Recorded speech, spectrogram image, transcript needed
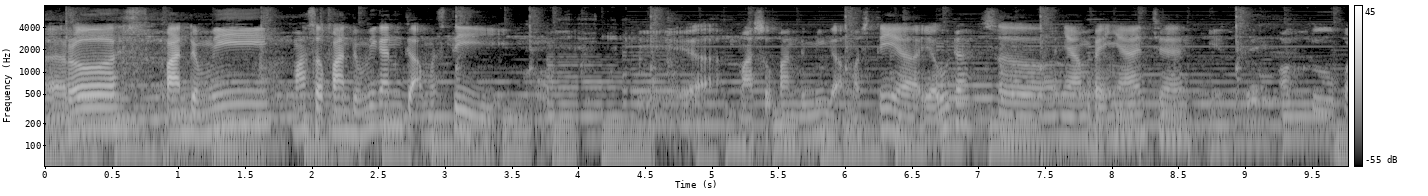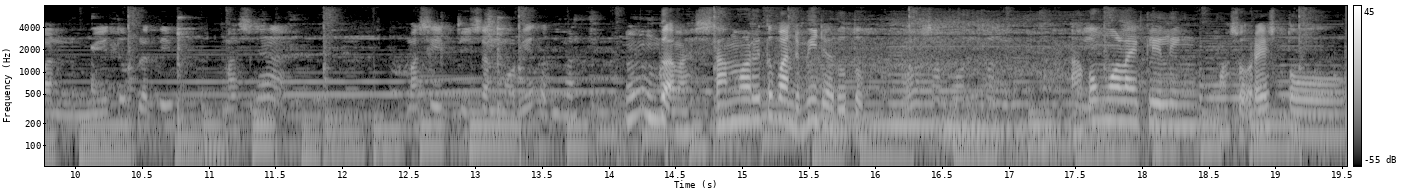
Terus pandemi masuk pandemi kan nggak mesti. Ya masuk pandemi nggak mesti ya ya udah senyampainya aja gitu. Waktu pandemi itu berarti masnya masih di San Mori atau di mana? Enggak mas. Sunmore itu pandemi udah tutup. Oh, San Mori. Aku mulai keliling masuk resto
